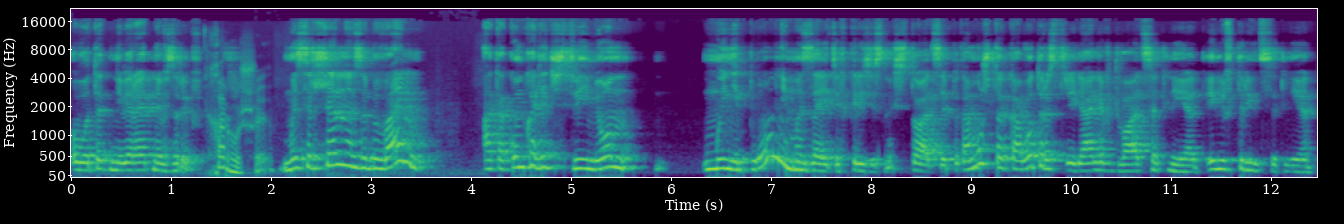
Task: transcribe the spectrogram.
вот этот невероятный взрыв. Хорошие. Мы совершенно забываем о каком количестве имен мы не помним из-за этих кризисных ситуаций, потому что кого-то расстреляли в 20 лет или в 30 лет.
